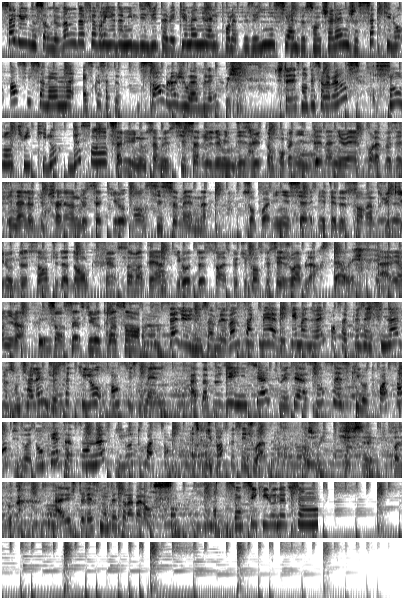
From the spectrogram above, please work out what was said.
Salut, nous sommes le 22 février 2018 avec Emmanuel pour la pesée initiale de son challenge 7 kg en 6 semaines. Est-ce que ça te semble jouable? Oui. Je te laisse monter sur la balance 128 kg 200. Salut, nous sommes le 6 avril 2018 en compagnie d'Emmanuel pour la pesée finale du challenge 7 kg en 6 semaines. Son poids initial était de 128 kg 200, tu dois donc faire 121 kg 200. Est-ce que tu penses que c'est jouable? Oui. Allez, on y va. 116 kg 300. Salut, nous sommes le 25 mai avec Emmanuel pour sa pesée finale de son challenge 7 kg en 6 semaines. À ta pesée initiale, tu étais à 116 kg 300, tu dois donc être à 109 kg 300. Est-ce que tu penses que c'est jouable? Oui, je, je crois des doigts. Allez, je te laisse monter sur la balance. 106 kg 900.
